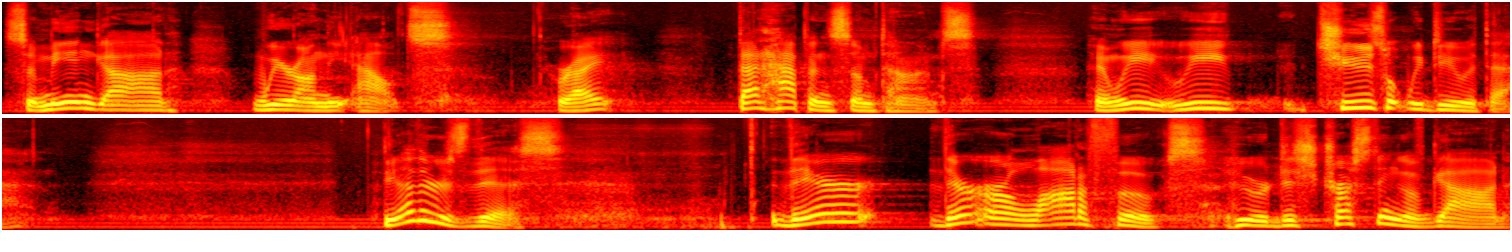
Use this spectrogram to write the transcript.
so me and God, we're on the outs, right? That happens sometimes. And we, we choose what we do with that. The other is this there, there are a lot of folks who are distrusting of God.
